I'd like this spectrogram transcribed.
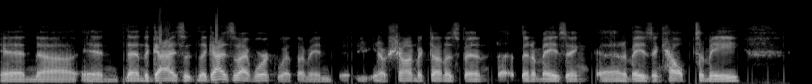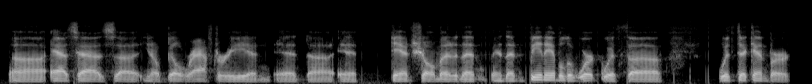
And uh, and then the guys the guys that I've worked with, I mean, you know, Sean McDonough's been been amazing, an amazing help to me, uh, as has uh, you know Bill Raftery and and uh, and Dan Shulman, and then and then being able to work with. With Dick Enberg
